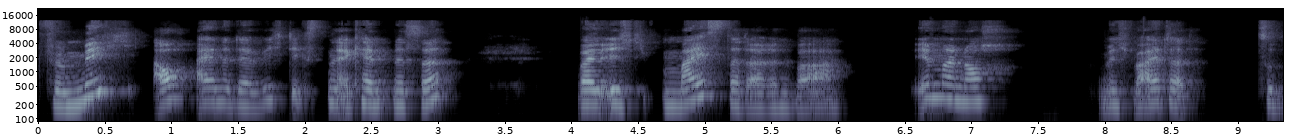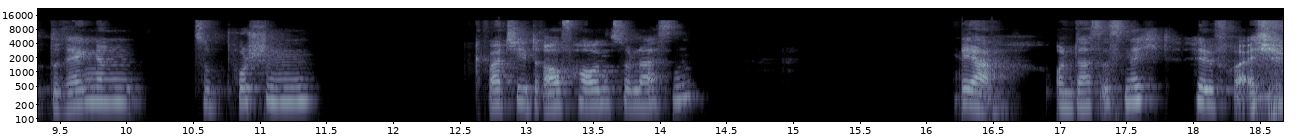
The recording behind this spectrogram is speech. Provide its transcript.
für mich auch eine der wichtigsten Erkenntnisse, weil ich Meister darin war, immer noch mich weiter zu drängen, zu pushen, Quatschi draufhauen zu lassen. Ja, und das ist nicht hilfreich.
